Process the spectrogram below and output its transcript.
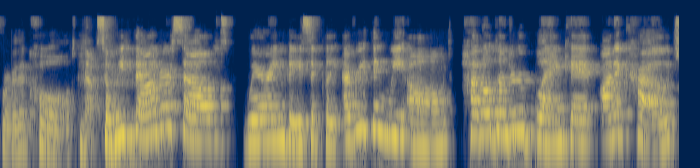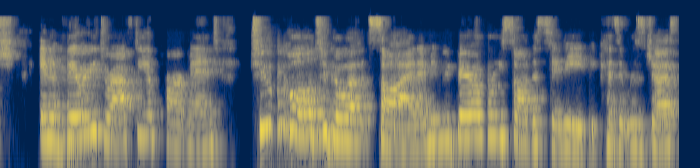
for the cold. No. So we found ourselves wearing basically everything we owned, huddled under a blanket on a couch in a very drafty apartment, too cold to go outside. I mean, we barely saw the city because it was just,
